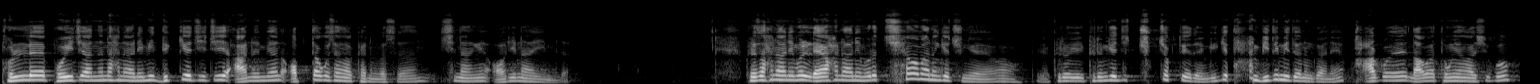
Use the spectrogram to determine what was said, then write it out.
본래 보이지 않는 하나님이 느껴지지 않으면 없다고 생각하는 것은 신앙의 어린아이입니다. 그래서 하나님을 내 하나님으로 체험하는 게 중요해요. 그런 게 이제 축적돼야 되는 게 이게 다 믿음이 되는 거 아니에요? 과거에 나와 동행하시고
